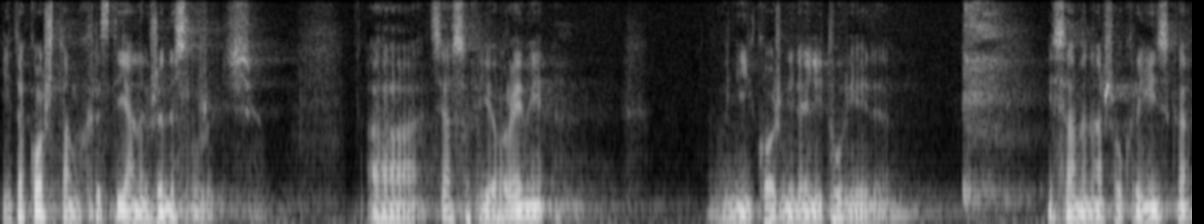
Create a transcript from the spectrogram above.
і також там християни вже не служать. А ця Софія в Римі, в ній кожен день літургія йде. І саме наша українська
